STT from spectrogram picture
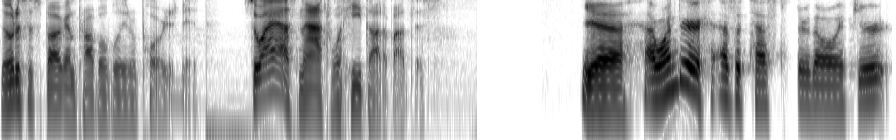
noticed this bug and probably reported it. So I asked Nat what he thought about this. Yeah, I wonder as a tester though, if you're,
